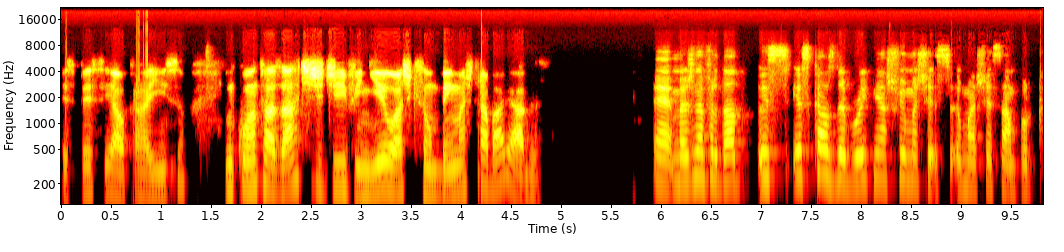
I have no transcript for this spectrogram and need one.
especial para isso. Enquanto as artes de vinil, eu acho que são bem mais trabalhadas. É, mas na verdade, esse, esse caso da Britney acho que foi uma, uma exceção, porque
